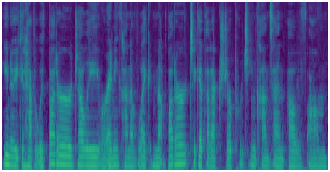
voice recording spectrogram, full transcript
you know, you could have it with butter, or jelly, or any kind of like nut butter to get that extra protein content of um,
